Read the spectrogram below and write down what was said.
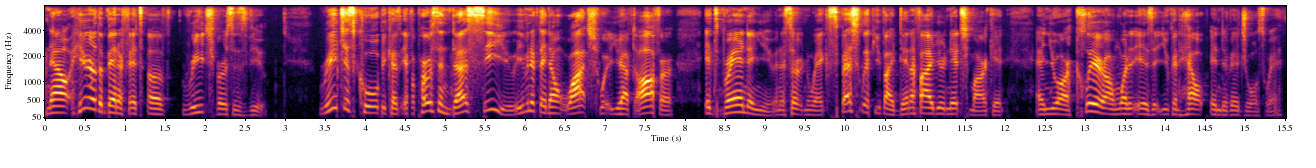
Now, here are the benefits of reach versus view. Reach is cool because if a person does see you, even if they don't watch what you have to offer, it's branding you in a certain way, especially if you've identified your niche market and you are clear on what it is that you can help individuals with.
